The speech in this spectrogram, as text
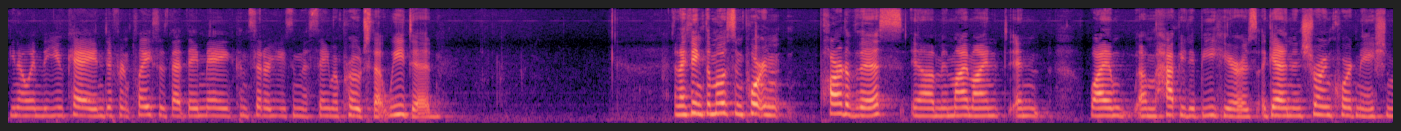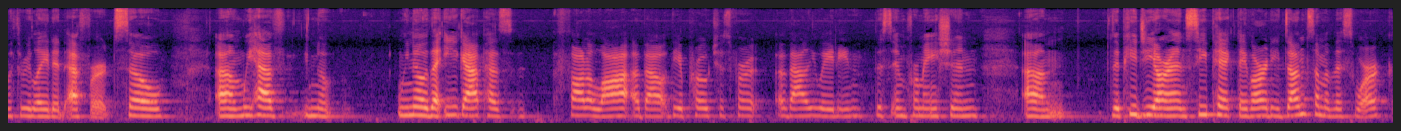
you know, in the UK, in different places, that they may consider using the same approach that we did. And I think the most important part of this, um, in my mind, and why I'm, I'm, happy to be here is, again, ensuring coordination with related efforts. So um, we have, you know, we know that EGAP has thought a lot about the approaches for evaluating this information. Um, the PGRN, CPIC, they've already done some of this work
